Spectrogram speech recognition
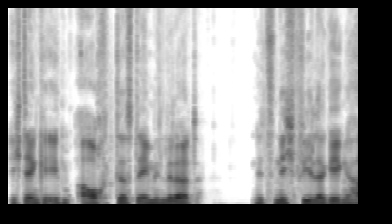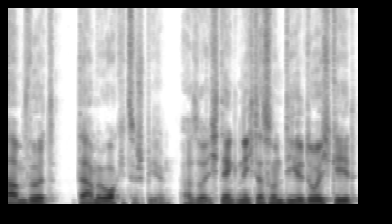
ich denke eben auch, dass Damian Lillard jetzt nicht viel dagegen haben wird, da Milwaukee zu spielen. Also ich denke nicht, dass so ein Deal durchgeht,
